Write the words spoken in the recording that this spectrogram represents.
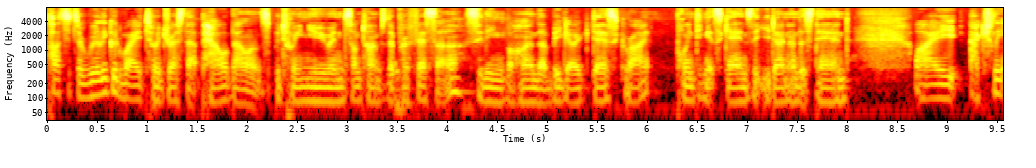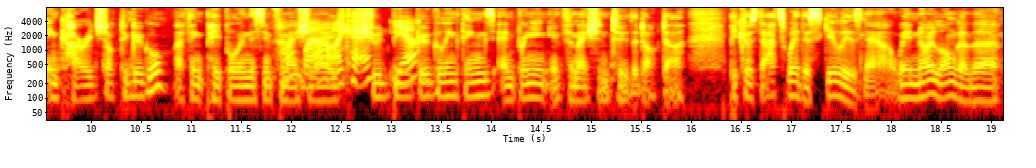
Plus, it's a really good way to address that power balance between you and sometimes the professor sitting behind the big oak desk, right? Pointing at scans that you don't understand. I actually encourage Dr. Google. I think people in this oh, information wow, age okay, should be yep. Googling things and bringing information to the doctor because that's where the skill is now. We're no longer the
